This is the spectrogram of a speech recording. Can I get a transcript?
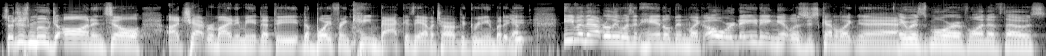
So it just moved on until uh, chat reminded me that the the boyfriend came back as the avatar of the green, but it, Yep. it- even that really wasn't handled in like, oh, we're dating. It was just kind of like, nah. it was more of one of those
